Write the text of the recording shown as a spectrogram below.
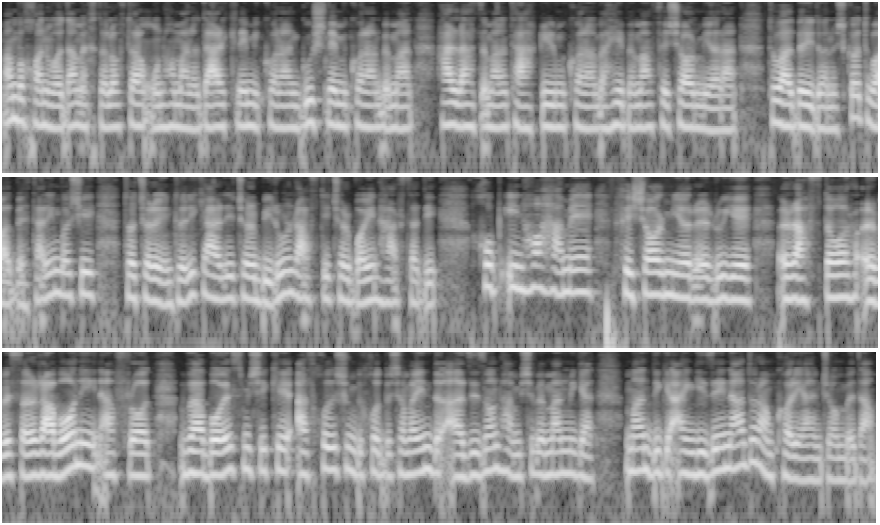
من با خانوادم اختلاف دارم اونها منو درک نمی‌کنن گوش نمی‌کنن به من هر لحظه منو تحقیر می‌کنن و هی به من فشار میارن. تو باید بری دانشگاه تو باید بهترین باشی. تا چرا اینطوری کردی؟ چرا بیرون رفتی؟ چرا با این حرف زدی خب اینها همه فشار میاره روی رفتار به روان این افراد و باعث میشه که از خودشون بی خود بشن. و این عزیزان همیشه به من میگن من دیگه انگیزه ندارم کاری انجام بدم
